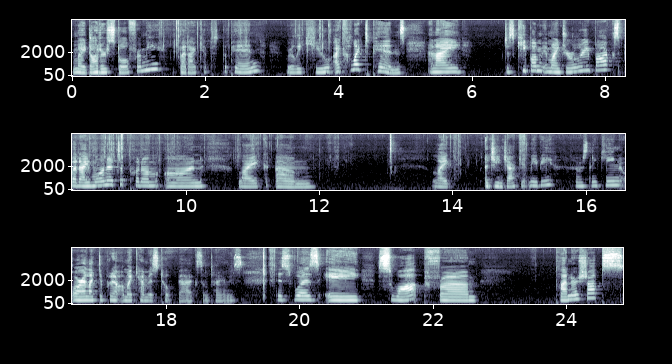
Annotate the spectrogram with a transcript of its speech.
my daughter stole from me, but I kept the pin. Really cute. I collect pins, and I just keep them in my jewelry box, but I wanted to put them on like um like a jean jacket maybe. I was thinking, or I like to put it on my canvas tote bag sometimes. This was a swap from Planner Shops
